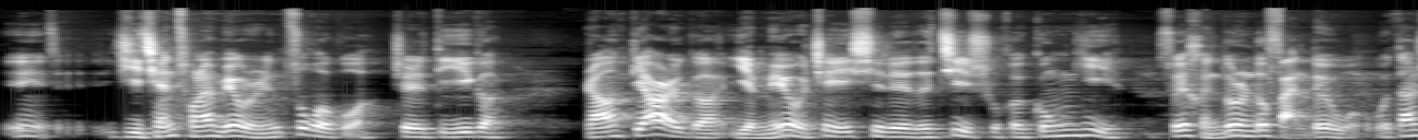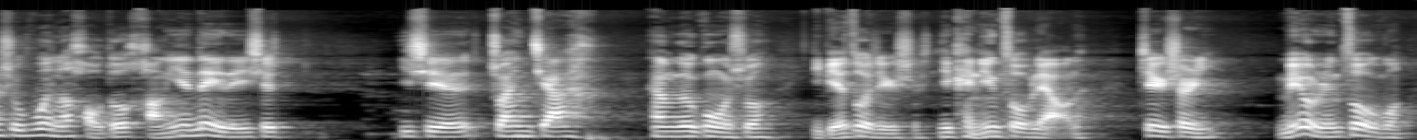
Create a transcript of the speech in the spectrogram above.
以前从来没有人做过，这是第一个。然后第二个也没有这一系列的技术和工艺，所以很多人都反对我。我当时问了好多行业内的一些一些专家，他们都跟我说：“你别做这个事，你肯定做不了的。这个事儿没有人做过，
